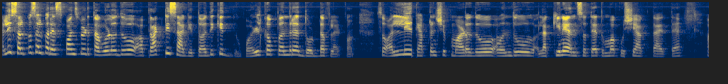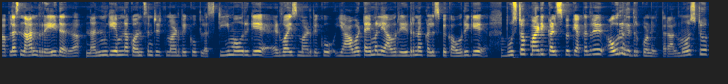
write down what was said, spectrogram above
ಅಲ್ಲಿ ಸ್ವಲ್ಪ ಸ್ವಲ್ಪ ರೆಸ್ಪಾನ್ಸಿಬಿಲಿಟಿ ತಗೊಳ್ಳೋದು ಪ್ರಾಕ್ಟೀಸ್ ಆಗಿತ್ತು. ಅದಕ್ಕೆ ವರ್ಲ್ಡ್ ಕಪ್ ಅಂದ್ರೆ ದೊಡ್ಡ ಪ್ಲಾಟ್ಫಾರ್ಮ್ ಸೊ ಅಲ್ಲಿ ಕ್ಯಾಪ್ಟನ್ಶಿಪ್ ಮಾಡೋದು ಒಂದು ಲಕ್ಕಿನೇ ಅನ್ಸುತ್ತೆ, ತುಂಬಾ ಖುಷಿ ಆಗ್ತಾ ಇತ್ತೆ. ಪ್ಲಸ್ ನಾನು ರೈಡರ್ ನನ್ನ ಗೇಮ್ನ ಕಾನ್ಸಂಟ್ರೇಟ್ ಮಾಡಬೇಕು ಪ್ಲಸ್ ಟೀಮ್ ಅವರಿಗೆ ಅಡ್ವೈಸ್ ಮಾಡಬೇಕು. ಯಾವ ಟೈಮಲ್ಲಿ ಯಾವ ರೈಡರ್ನ ಕಳಿಸ್ಬೇಕು, ಅವರಿಗೆ ಬೂಸ್ಟಪ್ ಮಾಡಿ ಕಳಿಸ್ಬೇಕು. ಯಾಕಂದ್ರೆ ಅವರು ಹೆದರ್ಕೊಂಡಿರ್ತಾರೆ. ಆಲ್ಮೋಸ್ಟ್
